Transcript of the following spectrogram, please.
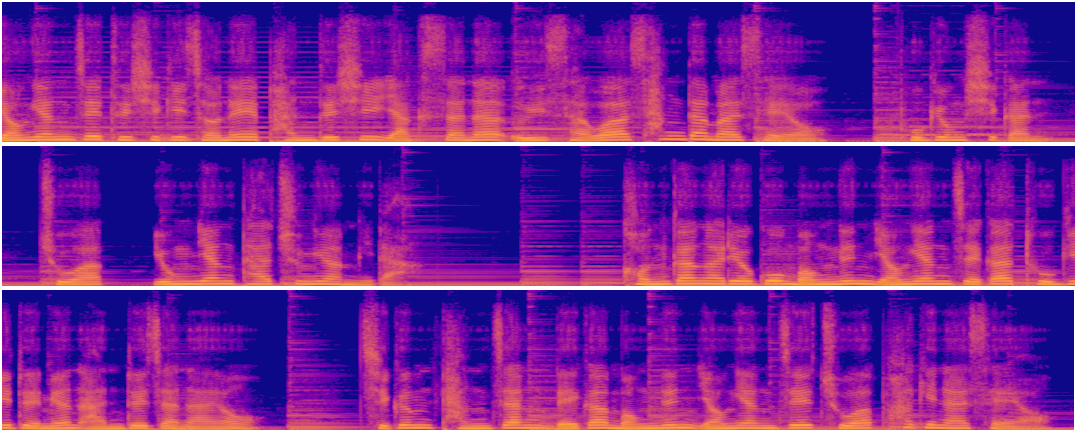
영양제 드시기 전에 반드시 약사나 의사와 상담하세요. 복용 시간, 조합, 용량 다 중요합니다. 건강하려고 먹는 영양제가 독이 되면 안 되잖아요. 지금 당장 내가 먹는 영양제 조합 확인하세요.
